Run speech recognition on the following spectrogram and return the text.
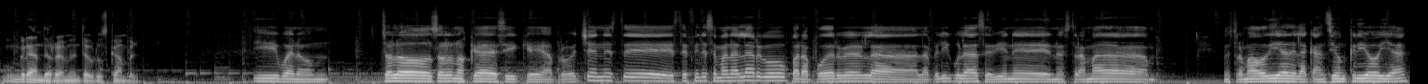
Un grande realmente Bruce Campbell. Y bueno, solo, solo nos queda decir que aprovechen este, este fin de semana largo para poder ver la, la película. Se viene nuestra amada, nuestro amado día de la canción criolla,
